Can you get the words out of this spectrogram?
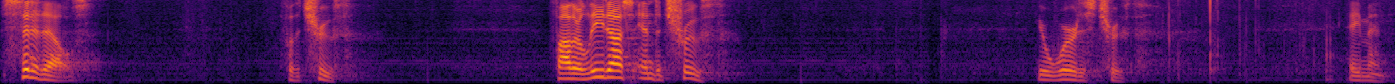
citadels for the truth. Father, lead us into truth. Your word is truth. Amen.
